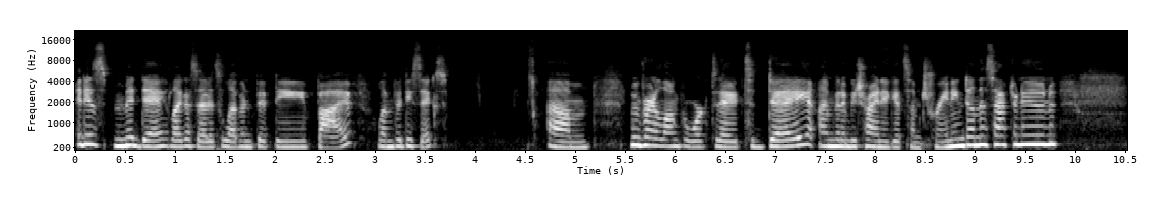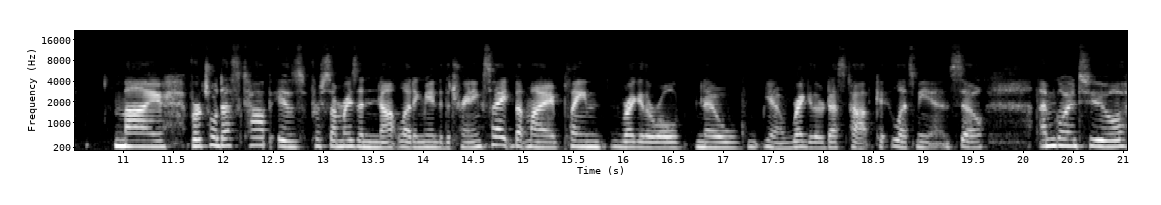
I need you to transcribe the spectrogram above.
it is midday. Like I said, it's 11.55, 11.56. Um, moving right along for work today. Today, I'm going to be trying to get some training done this afternoon. My virtual desktop is for some reason not letting me into the training site, but my plain regular old no, you know, regular desktop lets me in. So I'm going to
